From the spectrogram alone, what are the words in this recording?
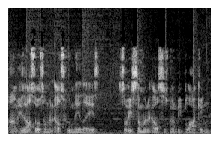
Um, he's also someone else who melees, so he's someone else who's going to be blocking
